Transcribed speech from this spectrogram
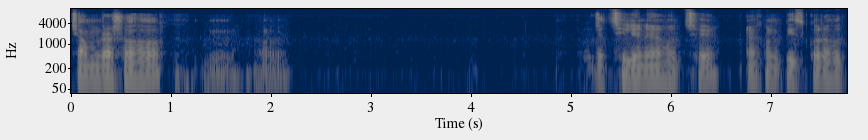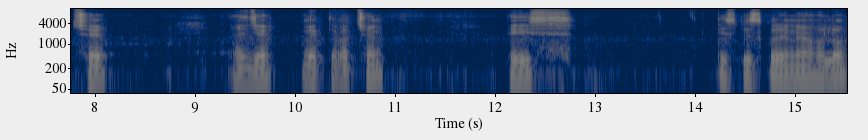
চামড়া সহ ছিলে নেওয়া হচ্ছে, এখন পিস করা হচ্ছে। এই যে, দেখতে পাচ্ছেন? পিস পিস পিস করে নেওয়া হলো।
